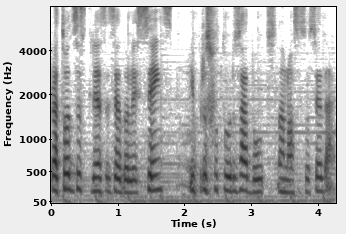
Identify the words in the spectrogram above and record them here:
para todas as crianças e adolescentes e para os futuros adultos na nossa sociedade.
